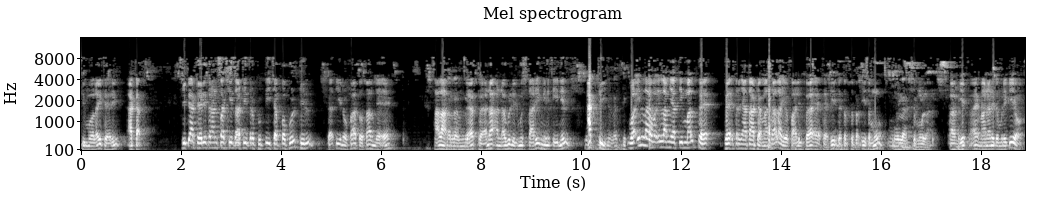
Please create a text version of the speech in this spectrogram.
dimulai dari akad. Jika dari transaksi tadi terbukti ijab kabul deal, berarti Innova total ya salam. Salam, Ya bana anahu lil mustari min khinil akdi. Wa illa wa illam yatimal ba ba ternyata ada masalah ya valid ba jadi tetap seperti semu Semula. semula. Paham ya? Eh, mana itu memiliki yo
